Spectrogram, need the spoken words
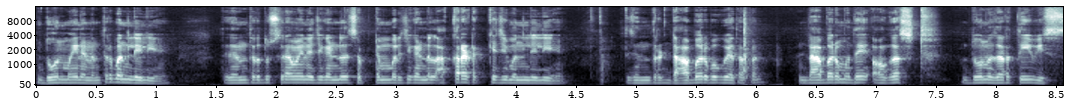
दोन महिन्यानंतर बनलेली आहे. त्याच्यानंतर दुसऱ्या महिन्याची कॅन्डल सप्टेंबरची कॅन्डल अकरा टक्क्याची बनलेली आहे. त्याच्यानंतर डाबर बघूयात आपण. डाबरमध्ये ऑगस्ट दोन हजार तेवीस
